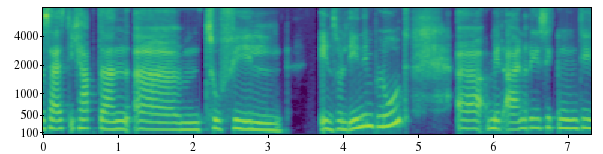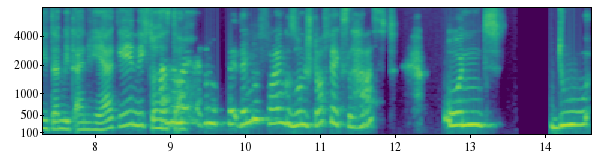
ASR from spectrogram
Das heißt, ich habe dann ähm, zu viel Insulin im Blut äh, mit allen Risiken, die damit einhergehen. Nicht? Du hast auch wenn du vorhin gesunden Stoffwechsel hast und du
